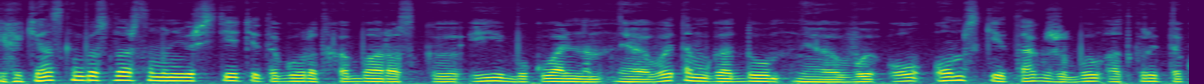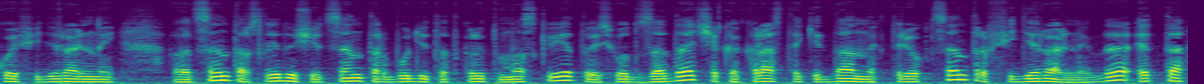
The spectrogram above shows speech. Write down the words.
Тихоокеанском государственном университете, это город Хабаровск, и буквально э, в этом году э, в Омске также был открыт такой федеральный э, центр. Следующий центр будет открыт в Москве. То есть вот задача как раз-таки данных трех центров федеральных, да, это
